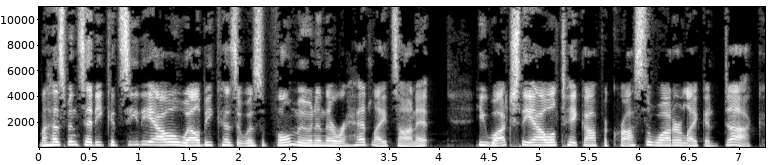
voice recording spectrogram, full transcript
My husband said he could see the owl well because it was a full moon and there were headlights on it. He watched the owl take off across the water like a duck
